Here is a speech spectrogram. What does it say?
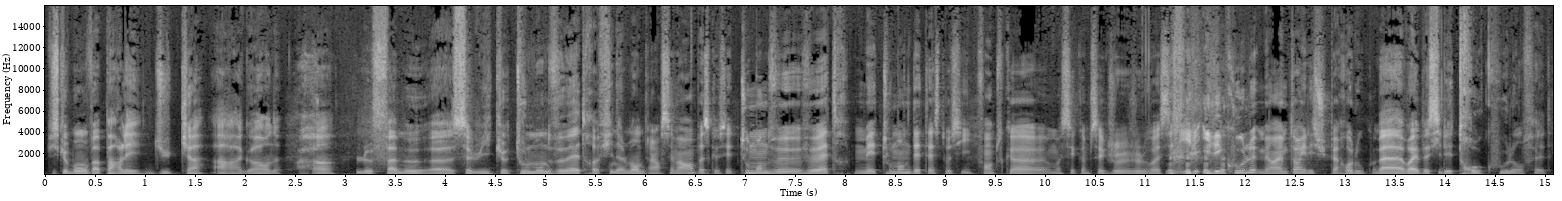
puisque bon, on va parler du cas Aragorn, Ah. hein, le fameux, euh, celui que tout le monde veut être finalement. Alors c'est marrant parce que c'est tout le monde veut, veut être, mais tout le monde déteste aussi. Enfin en tout cas, euh, moi c'est comme ça que je, je le vois. Il, il est cool, mais en même temps il est super relou. Quoi. Bah ouais, parce qu'il est trop cool en fait.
